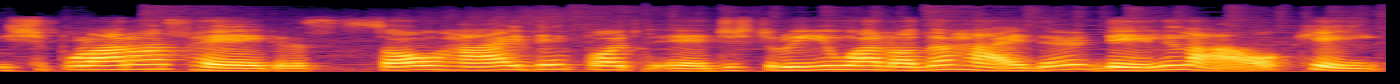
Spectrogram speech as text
estipularam as regras. Só o Rider pode é, destruir o Another Rider dele lá, ok.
